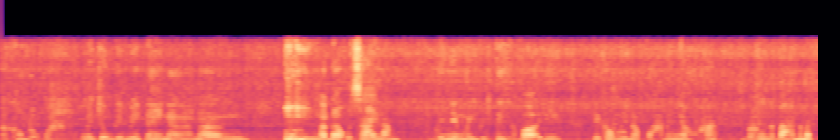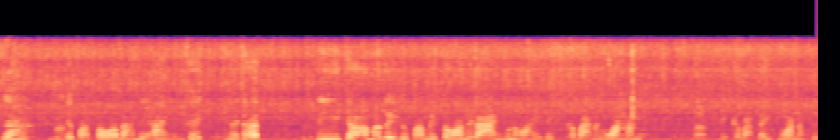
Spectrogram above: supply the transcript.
à, không đậu quả. Nói chung cái mít này là nó nó đậu sai lắm. Thế nhưng mình phải tỉa vợi đi chứ không thì nó quả nó nhỏ vâng. Nó bán nó mất giá. Vâng. Cái quả to bán thì ai cũng thích. Nói thật đi chợ mà thấy cái quả mít to người ta cũng muốn hỏi đấy các bạn là ngon lắm. Vâng. đấy các bạn đấy ngon lắm. Từ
